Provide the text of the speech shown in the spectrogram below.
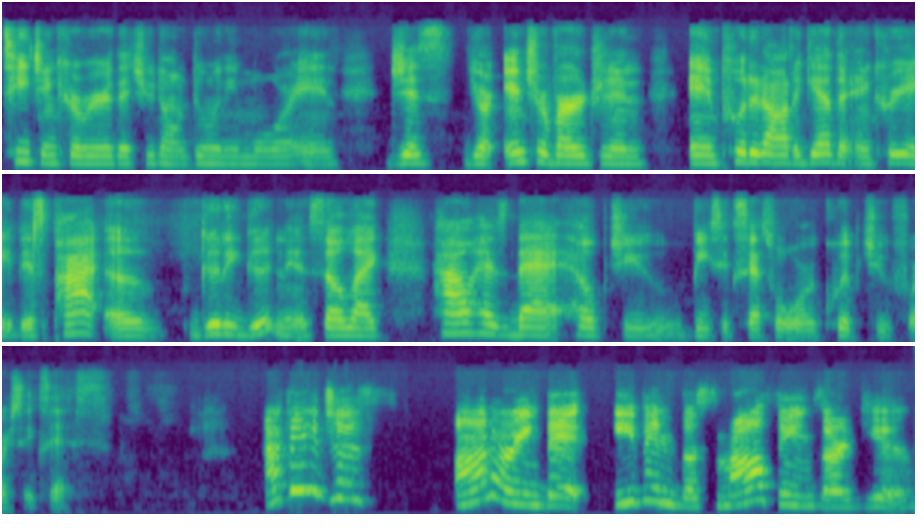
teaching career that you don't do anymore and just your introversion and put it all together and create this pot of goody goodness. So like how has that helped you be successful or equipped you for success? I think just honoring that even the small things are gift.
